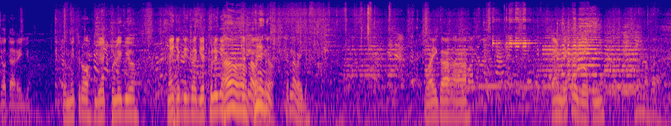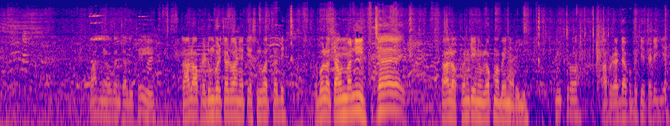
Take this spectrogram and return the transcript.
જોતા રહી ગયો તો મિત્રો ગેટ ખુલી ગયો. નહીં જગદીશભાઈ ગેટ ખુલી હા, હા, કેટલા ખુલી વાગ્યા? ગયો. કેટલા વાગ્યા? વાગ્યા ટાઈમ દેખાડી દો તમે. પાંચ ને ઓગણચાલીસ થઈ. ગઈ. તો હાલો આપણે ડુંગર ચડવાની અત્યારે શરૂઆત કરી દઈ. તો બોલો ચાઉનમાં નહીં જય. તો હાલો કન્ટિન્યુ બ્લોકમાં બન્યા રહીએ. મિત્રો આપણે અડધા પગથિયે ચડી ગયા.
